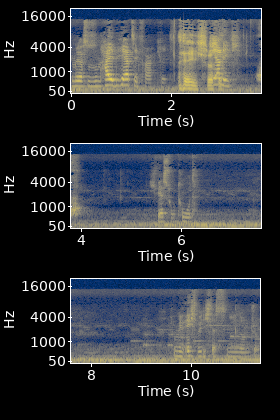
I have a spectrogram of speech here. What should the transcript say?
Nur dass du so einen halben Herzinfarkt kriegst. Hey, ich schwöre. Ehrlich. Ich wäre so tot. Junge, echt würde ich das nie so einen Job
